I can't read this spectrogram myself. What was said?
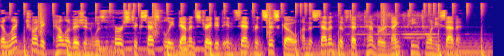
Electronic television was first successfully demonstrated in San Francisco on the 7th of September 1927.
